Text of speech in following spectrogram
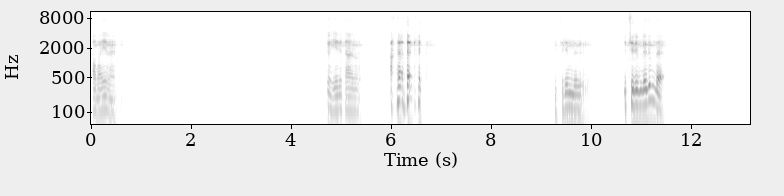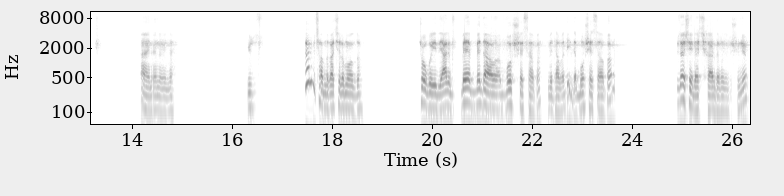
Havayı verdi. 7 tane. Bitireyim dedim. Bitireyim dedim de. Aynen öyle. Güz- Güzel bir sandık açılımı oldu. Çok iyiydi. Yani be bedava, boş hesaba. Bedava değil de boş hesaba. Güzel şeyler çıkardığımızı düşünüyorum.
